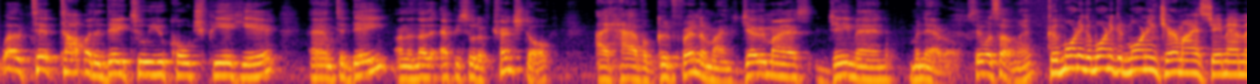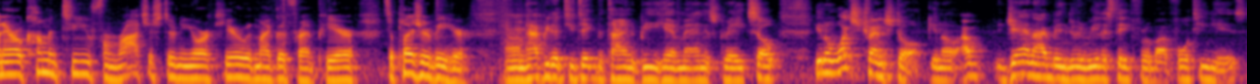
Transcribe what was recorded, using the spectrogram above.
Well, tip top of the day to you, Coach Pierre here. And today, on another episode of Trench Talk, I have a good friend of mine, Jeremiah J-Man Monero. Say what's up, man. Good morning, good morning, good morning. Jeremiah J-Man Monero coming to you from Rochester, New York, here with my good friend Pierre. It's a pleasure to be here. I'm happy that you take the time to be here, man. It's great. So, you know, what's Trench Talk? You know, I've, Jay and I have been doing real estate for about 14 years.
